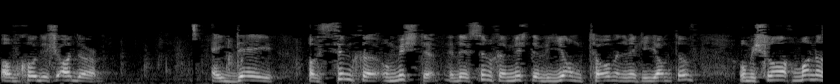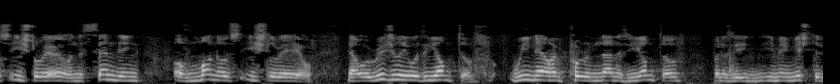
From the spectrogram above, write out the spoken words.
of Chodesh Adar, a day of Simcha Umishta, a they have Simcha Umishta Yom Tov, and they make a Yom Tov, Umishloach Monos Ishloreo, and the sending of Monos Ishloreo. Now, originally it was a Yom Tov. We now have Purim not as a Yom Tov, but as a Yimei Mishta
